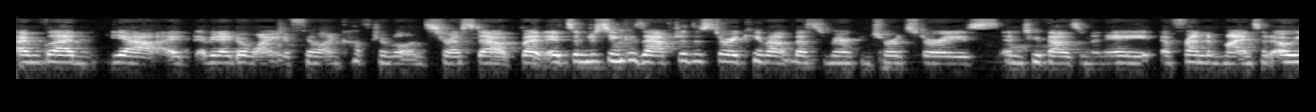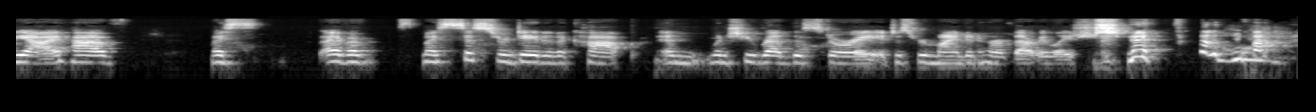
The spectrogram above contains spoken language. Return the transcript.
I'm glad. Yeah, I, I mean, I don't want you to feel uncomfortable and stressed out, but it's interesting because after the story came out, Best American Short Stories in 2008, a friend of mine said, "Oh yeah, I have my I have a my sister dated a cop, and when she read this story, it just reminded her of that relationship." Yeah.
